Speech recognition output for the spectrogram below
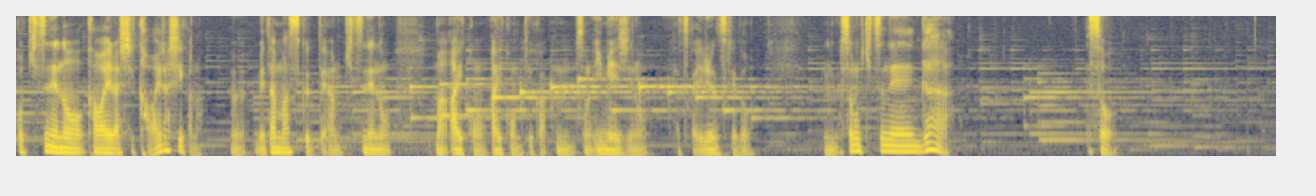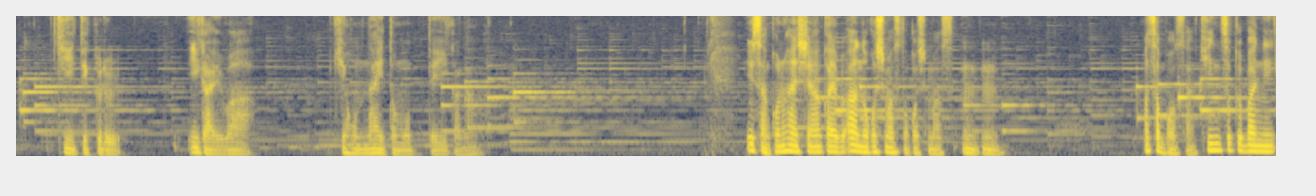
こう狐の可愛らしい可愛らしいかな、うん、メタマスクってあの狐の、まあ、アイコンアイコンっていうか、うん、そのイメージのやつがいるんですけど、うん、その狐がそう。聞いてくる以外は基本ないと思っていいかな。ゆうさん、この配信アーカイブ、あ、残します、残します。うんうん。まさぽんさん、金属板に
